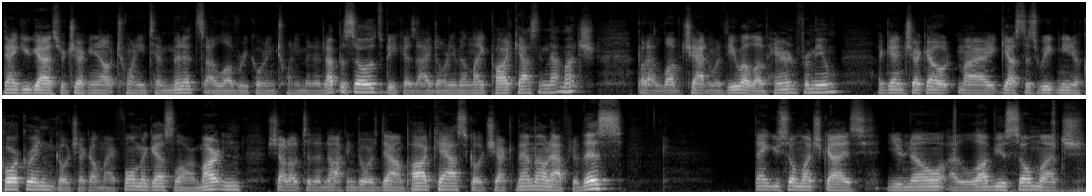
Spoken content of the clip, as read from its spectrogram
Thank you guys for checking out 20 10 minutes. I love recording 20 minute episodes because I don't even like podcasting that much, but I love chatting with you. I love hearing from you. Again, check out my guest this week, Nina Corcoran. Go check out my former guest, Laura Martin. Shout out to the Knocking Doors Down podcast. Go check them out after this. Thank you so much, guys. You know I love you so much,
